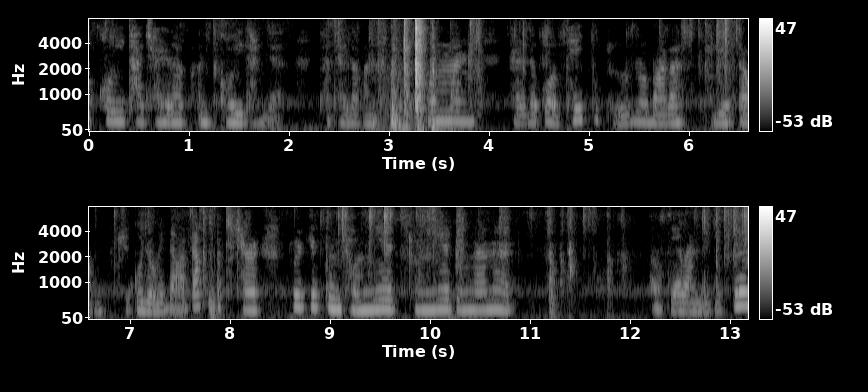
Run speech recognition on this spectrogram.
이거 거의 다 잘 나간 거의 다잘 나간다. 이것만 잘 되고 테이프 둘로 말아서 뒤에다가 붙이고 여기다가 딱딱 잘 솔직품 정리해 정리해 두면은 이렇게 만들기 끝.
